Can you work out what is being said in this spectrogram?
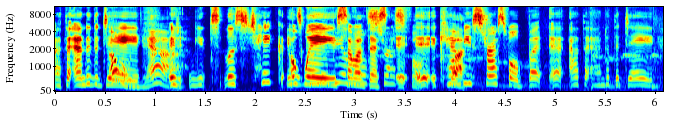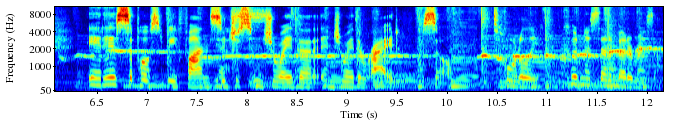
At the end of the day, oh, yeah. It, it, let's take it's away some of this. It, it, can but... be stressful, but at the end of the day, it is supposed to be fun. Yes. So just enjoy the enjoy the ride. So totally couldn't have said it better myself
